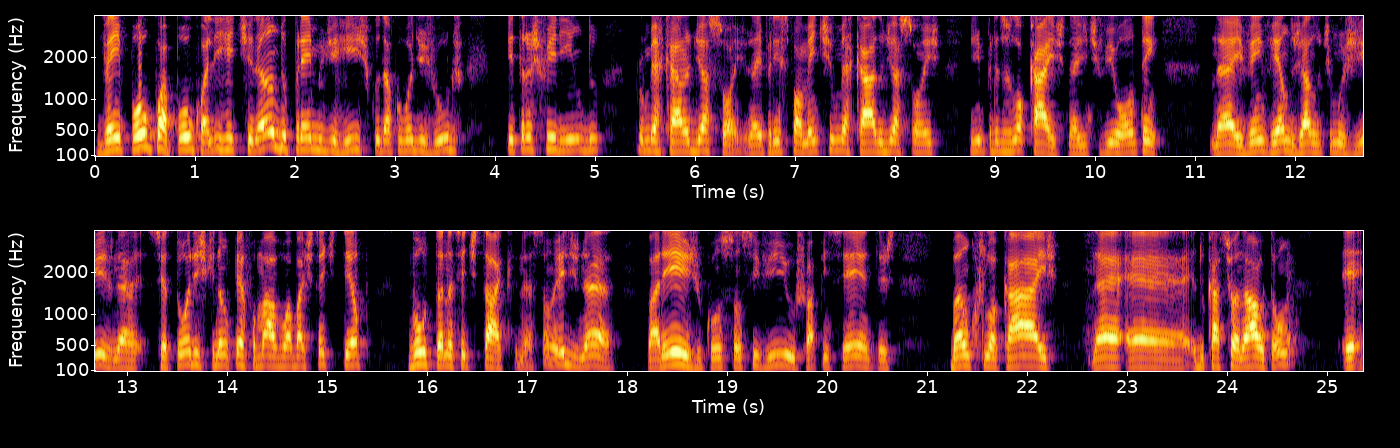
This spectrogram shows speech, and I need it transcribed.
vem pouco a pouco ali retirando o prêmio de risco da curva de juros e transferindo para o mercado de ações, né? e principalmente o mercado de ações de empresas locais. Né? A gente viu ontem né, e vem vendo já nos últimos dias né, setores que não performavam há bastante tempo voltando a ser destaque. Né? São eles, né, varejo, construção civil, shopping centers, bancos locais, né, é, educacional. Então, é,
